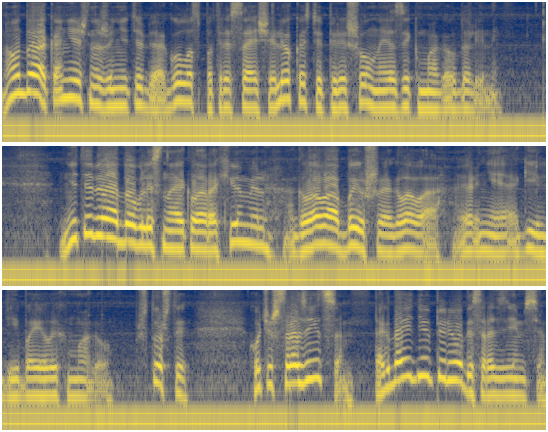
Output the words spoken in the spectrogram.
«О да, конечно же, не тебя». Голос потрясающей легкостью перешел на язык магов долины. Не тебя, доблестная Клара Хюмель, а глава, бывшая глава, вернее, гильдии боевых магов. Что ж ты, хочешь сразиться? Тогда иди вперед и сразимся.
